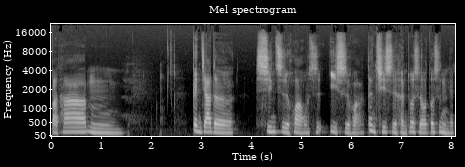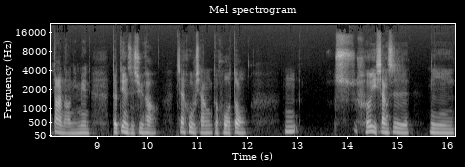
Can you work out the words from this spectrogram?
把它嗯，更加的心智化或是意识化，但其实很多时候都是你的大脑里面的电子讯号在互相的活动。嗯，所以像是你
